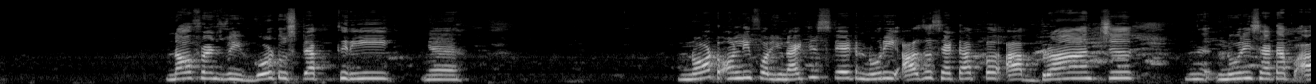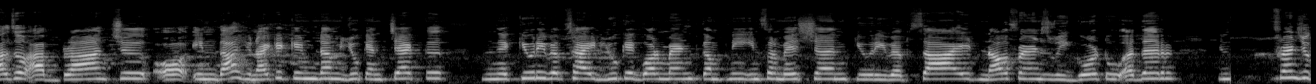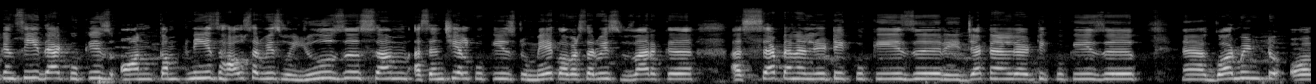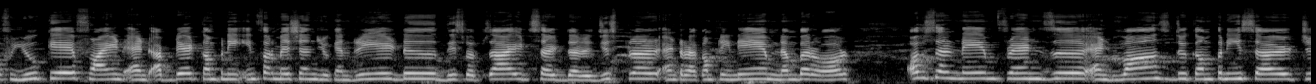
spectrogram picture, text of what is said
Now, friends, we go to step three. Uh, not only for United States, Nuri also set up a branch. Nuri set up also a branch uh, in the United Kingdom. You can check uh, Curie website, UK government company information, Curie website. Now, friends, we go to other friends you can see that cookies on companies house service we use some essential cookies to make our service work accept analytic cookies reject analytic cookies uh, government of uk find and update company information. You can read this website search the register enter a company name number or officer name friends advanced company search.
